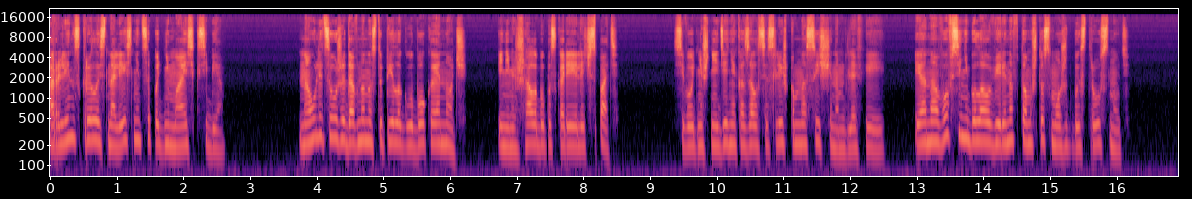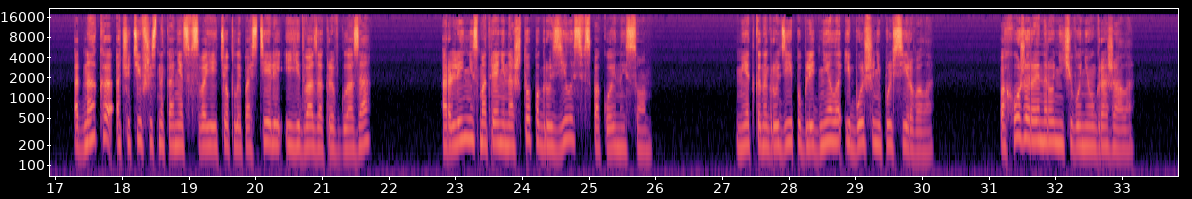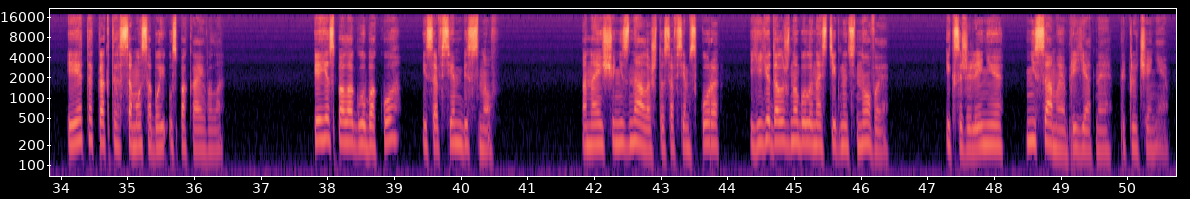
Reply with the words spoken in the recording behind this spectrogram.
Орлин скрылась на лестнице, поднимаясь к себе. На улице уже давно наступила глубокая ночь, и не мешало бы поскорее лечь спать. Сегодняшний день оказался слишком насыщенным для феи, и она вовсе не была уверена в том, что сможет быстро уснуть. Однако, очутившись наконец в своей теплой постели и едва закрыв глаза, Орлин, несмотря ни на что, погрузилась в спокойный сон. Метка на груди побледнела и больше не пульсировала. Похоже, Рейнеру ничего не угрожало. И это как-то само собой успокаивало. Фея спала глубоко и совсем без снов. Она еще не знала, что совсем скоро ее должно было настигнуть новое и, к сожалению, не самое приятное приключение.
